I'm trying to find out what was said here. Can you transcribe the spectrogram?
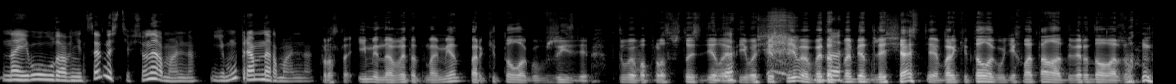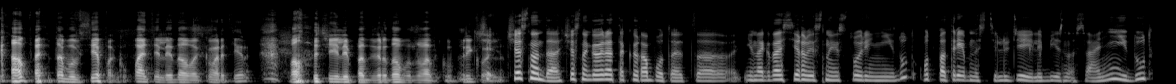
на его уровне ценности все нормально. Ему прям нормально. Просто именно в этот момент маркетологу в жизни, в твой вопрос, что сделает его счастливым, в этот Да. момент для счастья маркетологу не хватало дверного звонка, поэтому все покупатели новых квартир получили по дверному звонку. Прикольно. Честно, да. Честно говоря, так и работает. Э, Иногда сервисные истории не идут от потребностей людей или бизнеса. Они идут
